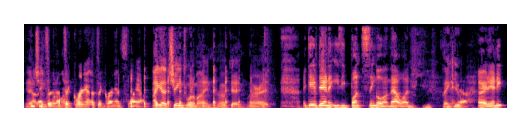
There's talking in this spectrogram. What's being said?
yeah, Yeah, that's a that's a grand that's a grand slam. I gotta change one of mine. Okay, all right. I gave Dan an easy bunt single on that one. Thank you. All right, Andy.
